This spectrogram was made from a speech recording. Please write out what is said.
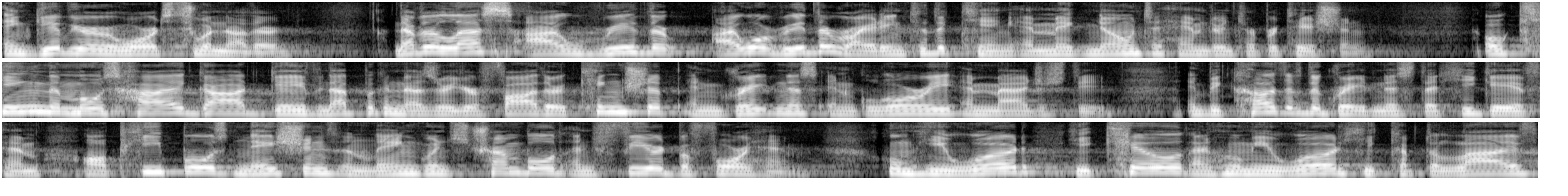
and give your rewards to another. Nevertheless, I, read the, I will read the writing to the king and make known to him the interpretation. O king, the most high God gave Nebuchadnezzar your father kingship and greatness and glory and majesty. And because of the greatness that he gave him, all peoples, nations, and languages trembled and feared before him. Whom he would, he killed, and whom he would, he kept alive.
